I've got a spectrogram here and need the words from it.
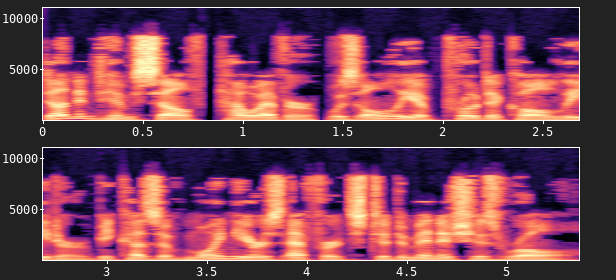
Dunant himself, however, was only a protocol leader because of Moynier's efforts to diminish his role.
